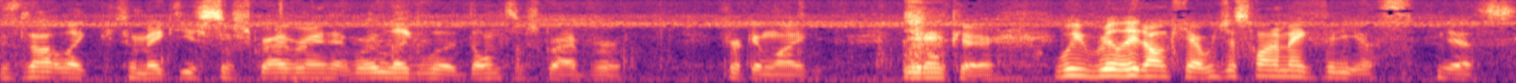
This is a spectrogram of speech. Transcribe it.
It's not like to make you subscribe or anything. We're like, look, don't subscribe or freaking like. We don't care. We really don't care. We just want to make videos. Yes.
